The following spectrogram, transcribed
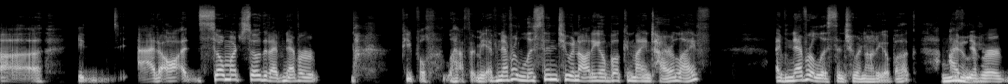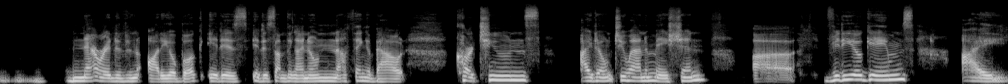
Uh at all so much so that I've never people laugh at me. I've never listened to an audiobook in my entire life. I've never listened to an audiobook. I've never narrated an audiobook. It is it is something I know nothing about. Cartoons, I don't do animation. Uh video games, I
